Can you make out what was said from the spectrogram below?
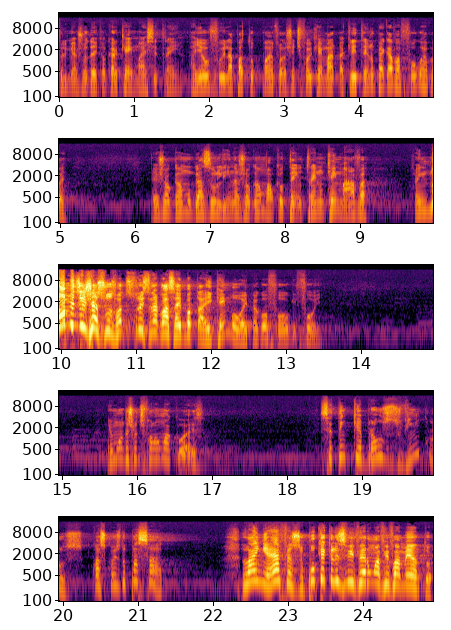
Falei, me ajuda aí que eu quero queimar esse trem. Aí eu fui lá para Tupã e falei, a gente foi queimar. Aquele trem não pegava fogo, rapaz. Aí jogamos gasolina, jogamos mal, que o trem, o trem não queimava. Falei, em nome de Jesus, vamos destruir esse negócio. Aí botar, aí queimou, aí pegou fogo e foi. Meu irmão, deixa eu te falar uma coisa. Você tem que quebrar os vínculos com as coisas do passado. Lá em Éfeso, por que, que eles viveram um avivamento?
